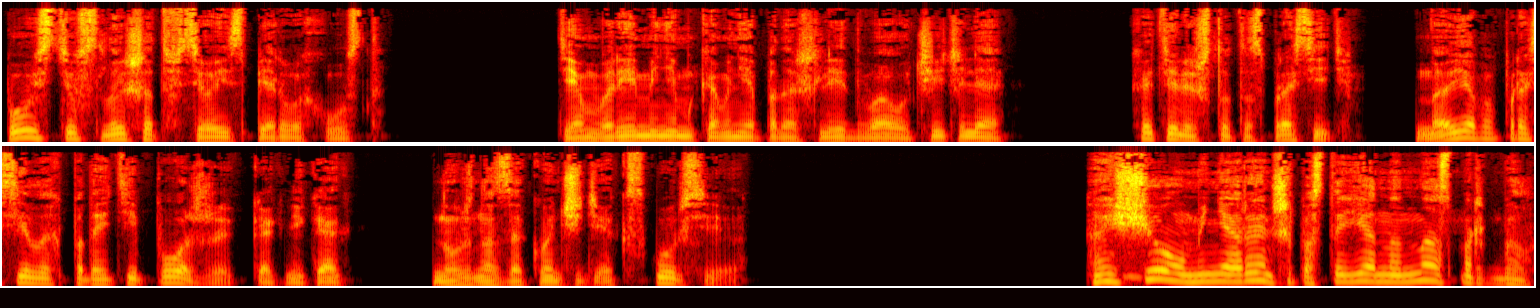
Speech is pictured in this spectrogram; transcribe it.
Пусть услышат все из первых уст. Тем временем ко мне подошли два учителя, хотели что-то спросить, но я попросил их подойти позже, как-никак нужно закончить экскурсию. «А еще у меня раньше постоянно насморк был,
